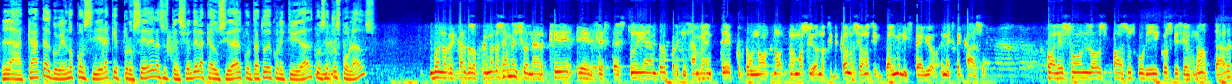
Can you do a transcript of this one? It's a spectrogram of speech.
la acata? ¿El gobierno considera que procede la suspensión de la caducidad del contrato de conectividad con centros poblados? Bueno, Ricardo, lo primero es mencionar que eh, se está estudiando precisamente, porque no, no, hemos sido notificados, no se ha notificado al Ministerio en este caso, cuáles son los pasos jurídicos que se van a adoptar.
